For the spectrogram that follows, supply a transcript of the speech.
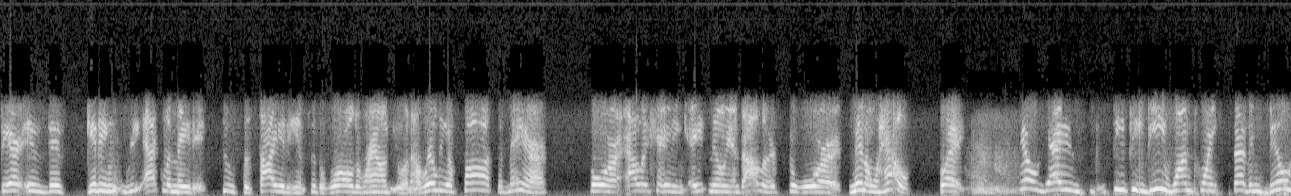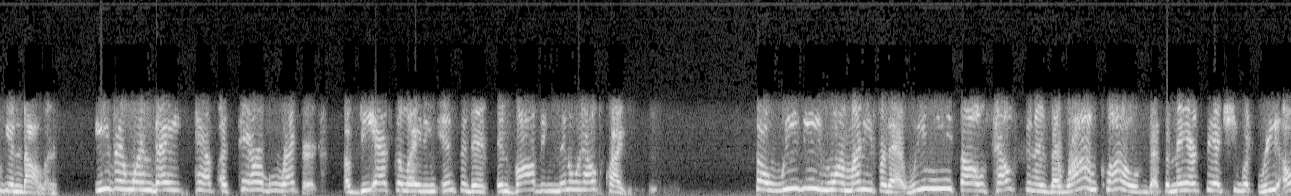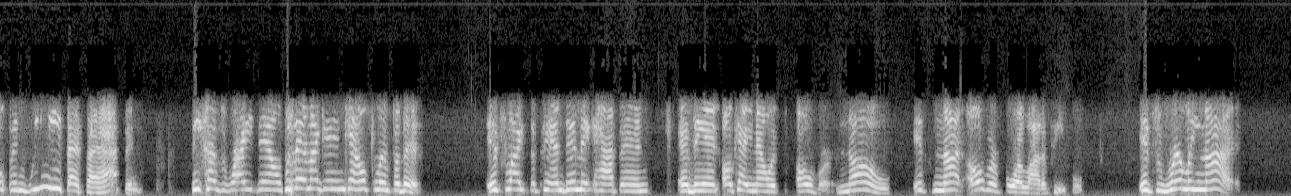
There is this getting reacclimated to society and to the world around you. And I really applaud the mayor for allocating $8 million toward mental health, but still gave CPD $1.7 billion even when they have a terrible record of de escalating incidents involving mental health crises. So we need more money for that. We need those health centers that Rahm closed, that the mayor said she would reopen. We need that to happen. Because right now, they're not getting counseling for this. It's like the pandemic happened and then, okay, now it's over. No, it's not over for a lot of people. It's really not.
